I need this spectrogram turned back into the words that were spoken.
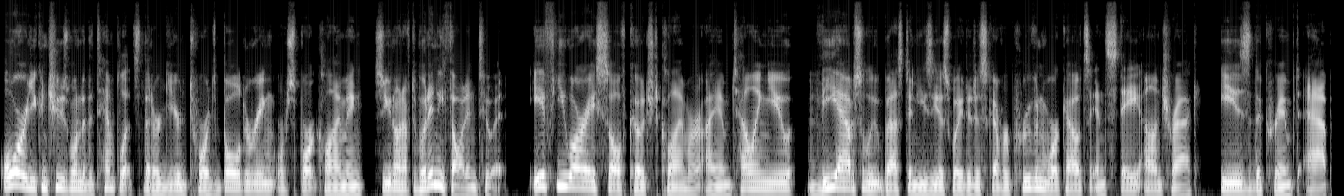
Or you can choose one of the templates that are geared towards bouldering or sport climbing, so you don't have to put any thought into it. If you are a self coached climber, I am telling you the absolute best and easiest way to discover proven workouts and stay on track is the Crimpd app.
